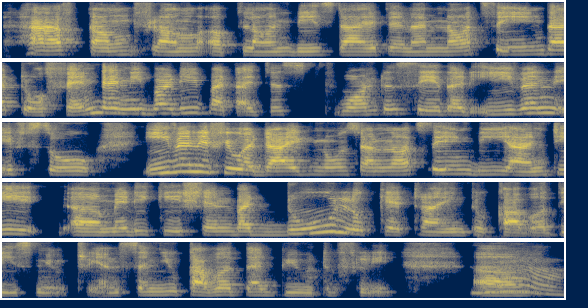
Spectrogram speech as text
have come from a plant based diet. And I'm not saying that to offend anybody, but I just want to say that even if so, even if you are diagnosed, I'm not saying be anti uh, medication, but do look at trying to cover these nutrients. And you covered that beautifully. Um, yeah.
